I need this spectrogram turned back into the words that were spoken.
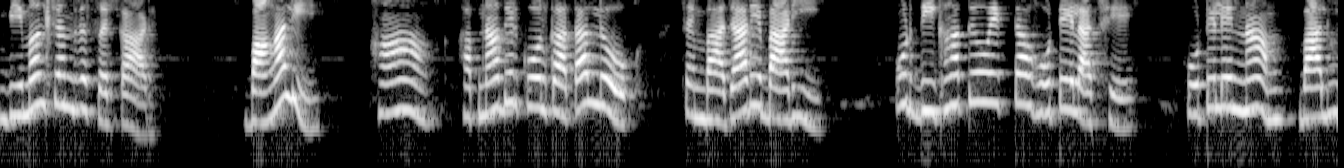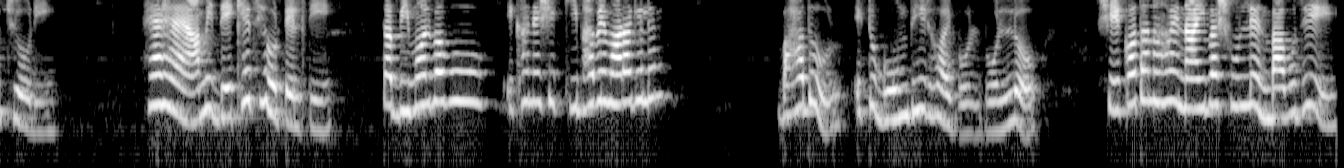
বিমলচন্দ্র সরকার। বাঙালি? হ্যাঁ আপনাদের কলকাতার লোক। শ্যামবাজারে বাড়ি। ওর দীঘাতেও একটা হোটেল আছে। হোটেলের নাম বালুচরি। হ্যাঁ হ্যাঁ আমি দেখেছি হোটেলটি। তা বিমলবাবু এখানে এসে কীভাবে মারা গেলেন? বাহাদুর একটু গম্ভীর হয় বল, বলল, সে কথা না হয় নাই বা শুনলেন বাবুজি?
